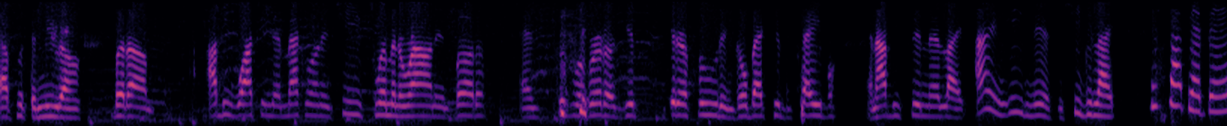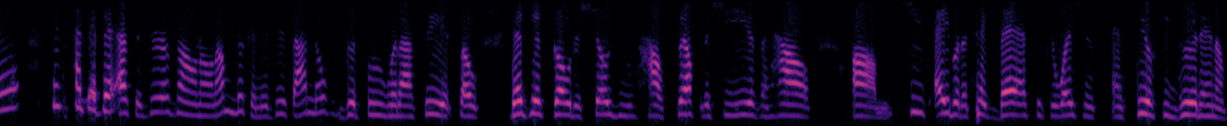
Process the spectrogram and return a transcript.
I put the mute on, but um, I be watching that macaroni and cheese swimming around in butter, and Sister Roberta get get her food and go back to the table, and I be sitting there like I ain't eating this, and she be like, it's not that bad. It's not that bad. I said, girl, going on. I'm looking at this. I know good food when I see it. So that just go to show you how selfless she is and how um, she's able to take bad situations and still see good in them.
